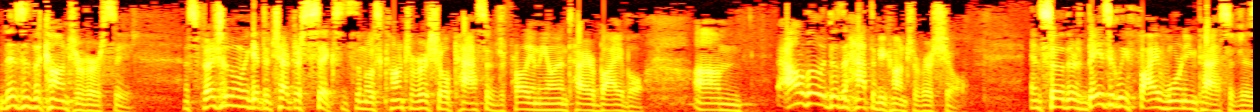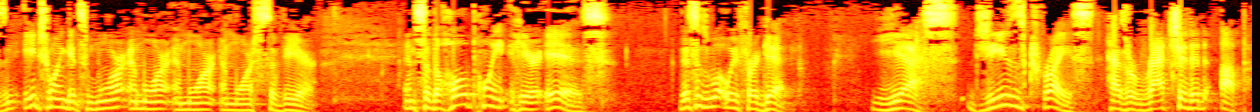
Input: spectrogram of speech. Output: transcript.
This is the controversy. Especially when we get to chapter 6. It's the most controversial passage probably in the entire Bible. Um, although it doesn't have to be controversial. And so there's basically five warning passages, and each one gets more and more and more and more severe. And so the whole point here is, this is what we forget. Yes, Jesus Christ has ratcheted up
